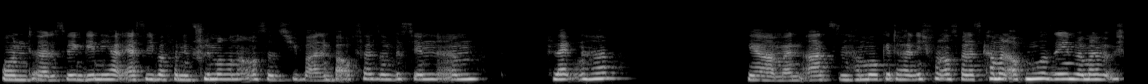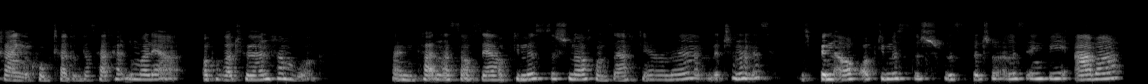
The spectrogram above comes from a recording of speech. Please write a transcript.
Und äh, deswegen gehen die halt erst lieber von dem Schlimmeren aus, dass ich überall im Bauchfell so ein bisschen ähm, Flecken habe. Ja, mein Arzt in Hamburg geht da halt nicht von aus, weil das kann man auch nur sehen, wenn man wirklich reingeguckt hat. Und das hat halt nun mal der Operateur in Hamburg. Mein Partner ist auch sehr optimistisch noch und sagt, ja, ne, wird schon alles. Ich bin auch optimistisch, es wird schon alles irgendwie, aber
